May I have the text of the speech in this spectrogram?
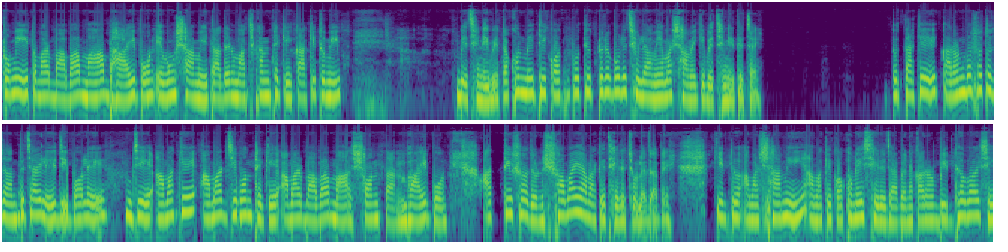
তুমি তোমার বাবা, মা, ভাই, বোন এবং স্বামী তাদের মাঝখান থেকে কাকে তুমি বেছে নিবে? তখন মেয়েটি কত- প্রত্যুত্তরে বলেছিল, আমি আমার স্বামীকে বেছে নিতে চাই। তো তাকে কারণবশত জানতে চাইলে যে বলে যে আমাকে আমার জীবন থেকে আমার বাবা, মা, সন্তান, ভাই, বোন, আত্মীয় স্বজন সবাই আমাকে ছেড়ে চলে যাবে। কিন্তু আমার স্বামী আমাকে কখনোই ছেড়ে যাবে না, কারণ বৃদ্ধ বয়সে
